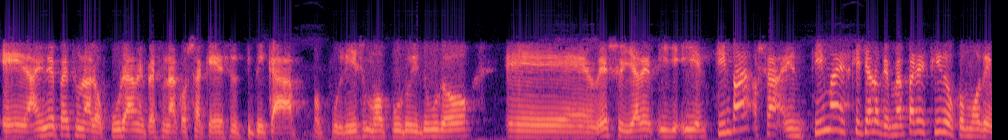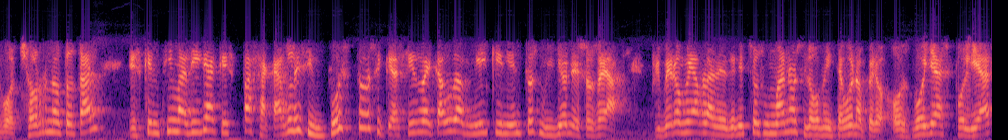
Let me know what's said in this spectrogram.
Eh, a mí me parece una locura, me parece una cosa que es el típica populismo puro y duro, eh, eso, ya y, encima, o sea, encima es que ya lo que me ha parecido como de bochorno total es que encima diga que es para sacarles impuestos y que así recaudan 1.500 millones. O sea, primero me habla de derechos humanos y luego me dice, bueno, pero os voy a expoliar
